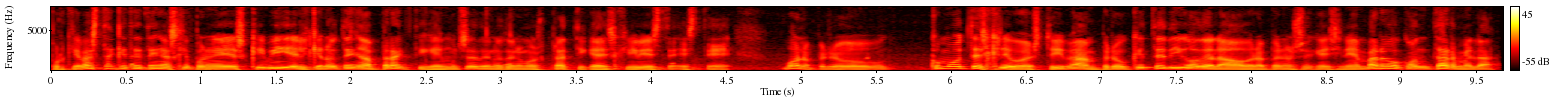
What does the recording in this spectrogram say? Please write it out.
porque basta que te tengas que poner a escribir, el que no tenga práctica, y muchas veces no tenemos práctica de escribir este, este bueno, pero ¿cómo te escribo esto, Iván? ¿Pero qué te digo de la obra? Pero no sé qué. Sin embargo, contármela,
